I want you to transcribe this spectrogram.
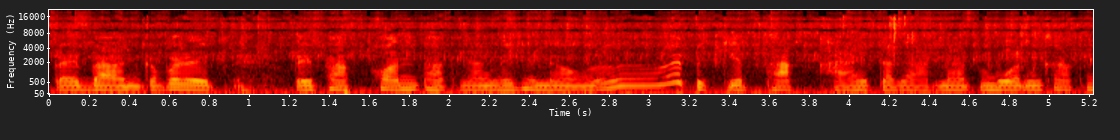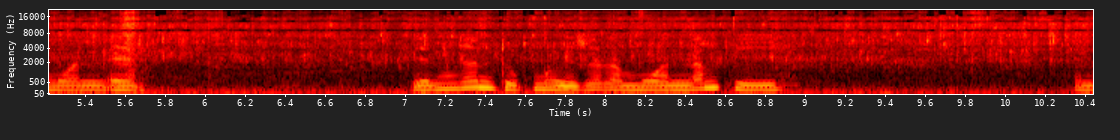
ไปบ้านก็ไปเลยไปพักผ่อนพักยังได้พี่น้องเอ้ยไปเก็บพักขายตลาดนัดมวนคักมวนเองเห็นเงินถูกมือซะละมวนน้ำพีนั่น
